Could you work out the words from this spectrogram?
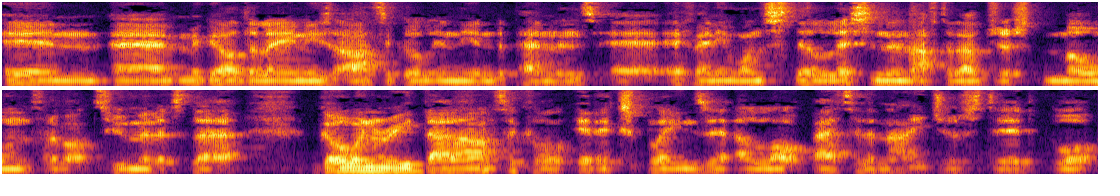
in uh, Miguel Delaney's article in the Independent. Uh, if anyone's still listening after I've just moaned for about two minutes there, go and read that article. It explains it a lot better than I just did. But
